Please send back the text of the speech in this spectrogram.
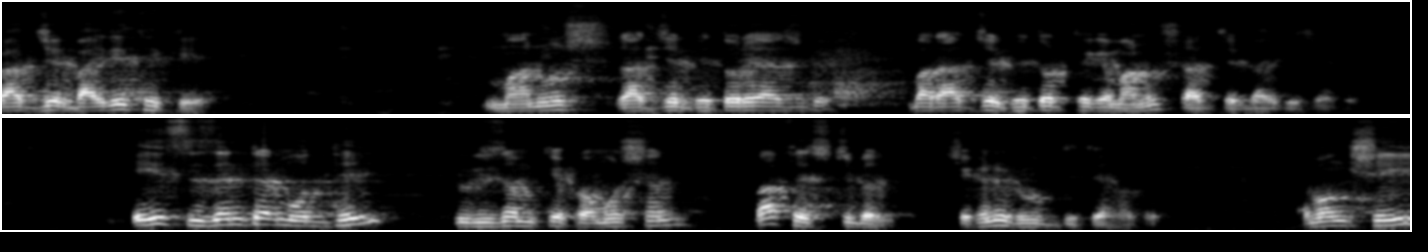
রাজ্যের বাইরে থেকে মানুষ রাজ্যের ভেতরে আসবে বা রাজ্যের ভেতর থেকে মানুষ রাজ্যের বাইরে যাবে। এই সিজনটার মধ্যেই ট্যুরিজমকে প্রমোশন বা ফেস্টিভ্যাল সেখানে রূপ দিতে হবে। এবং সেই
